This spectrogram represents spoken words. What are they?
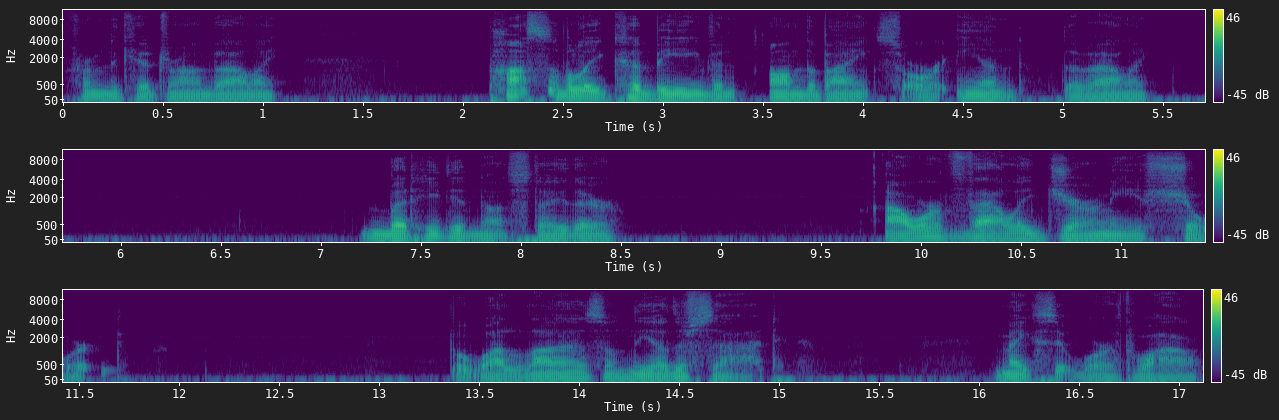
from the Kidron Valley. Possibly could be even on the banks or in the valley. But he did not stay there. Our valley journey is short, but what lies on the other side makes it worthwhile.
